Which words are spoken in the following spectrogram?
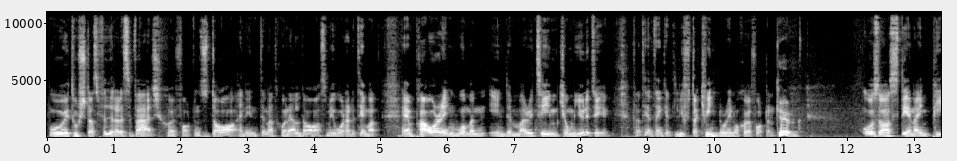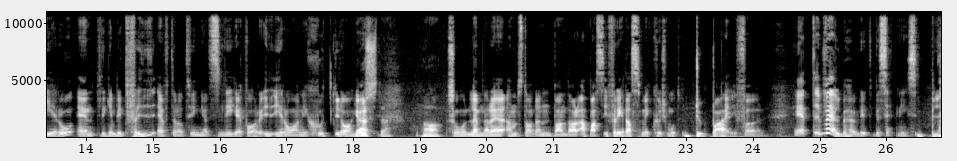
Och i torsdags firades världssjöfartens dag, en internationell dag som i år hade temat Empowering Women in the Maritime Community för att helt enkelt lyfta kvinnor inom sjöfarten. Kul! Och så har Stena Impero äntligen blivit fri efter att ha tvingats ligga kvar i Iran i 70 dagar. Just det. Ja. Så hon lämnade hamnstaden Bandar Abbas i fredags med kurs mot Dubai för ett välbehövligt besättningsbyte.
